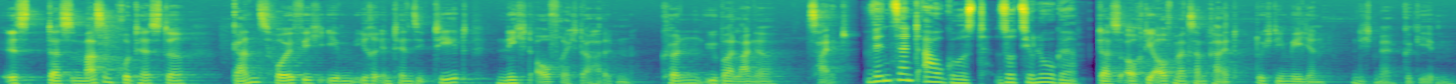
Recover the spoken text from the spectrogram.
ist, dass Massenproteste ganz häufig eben ihre Intensität nicht aufrechterhalten können über lange Zeit. Vincent August, Soziologe. Dass auch die Aufmerksamkeit durch die Medien nicht mehr gegeben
